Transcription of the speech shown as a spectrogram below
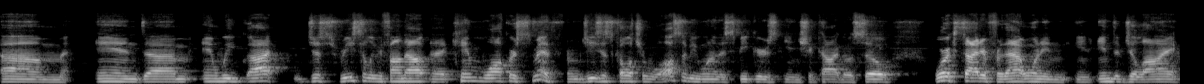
um, and um, and we got just recently we found out that Kim Walker Smith from Jesus Culture will also be one of the speakers in Chicago. So we're excited for that one in, in end of July.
